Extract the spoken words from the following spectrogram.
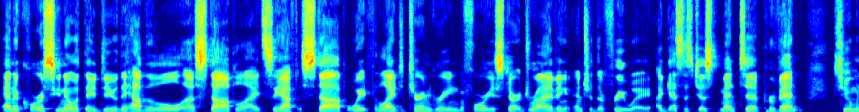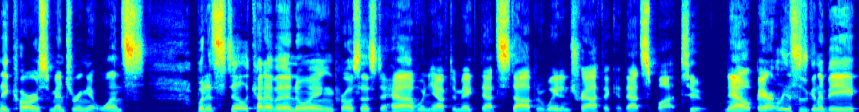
And of course, you know what they do. They have the little uh, stop lights. So you have to stop, wait for the light to turn green before you start driving and enter the freeway. I guess it's just meant to prevent too many cars from entering at once. But it's still kind of an annoying process to have when you have to make that stop and wait in traffic at that spot, too. Now, apparently, this is going to be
